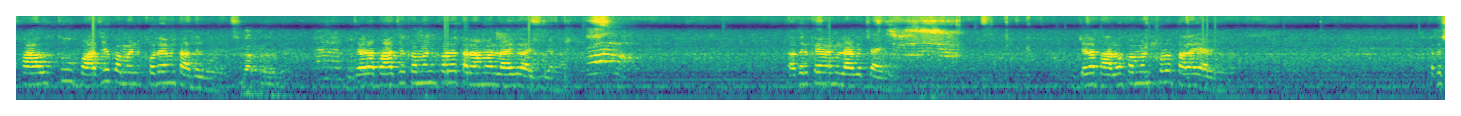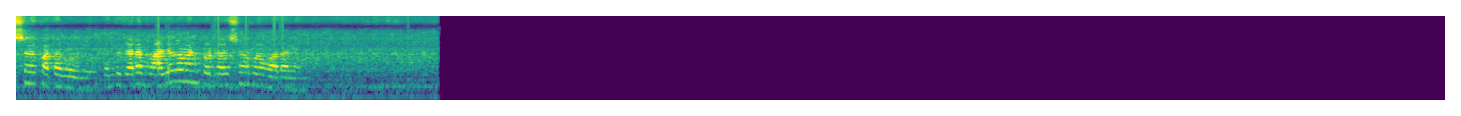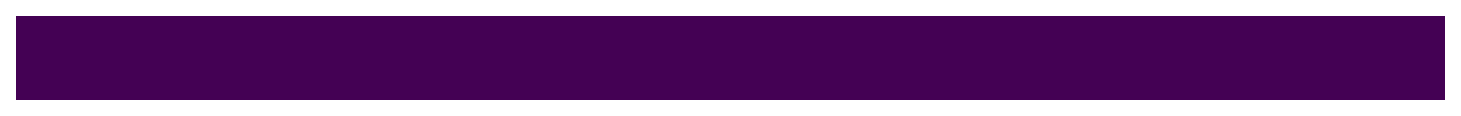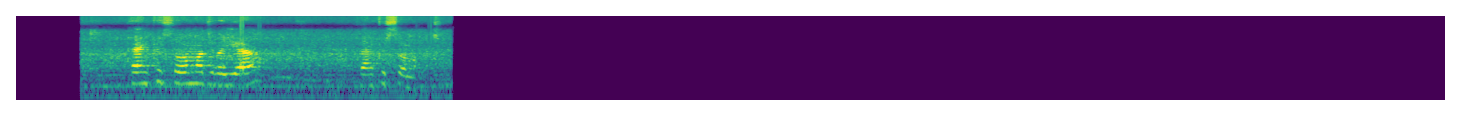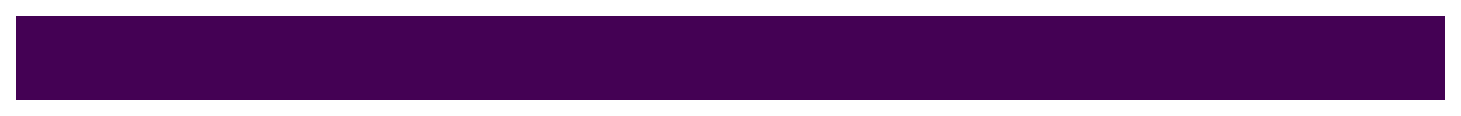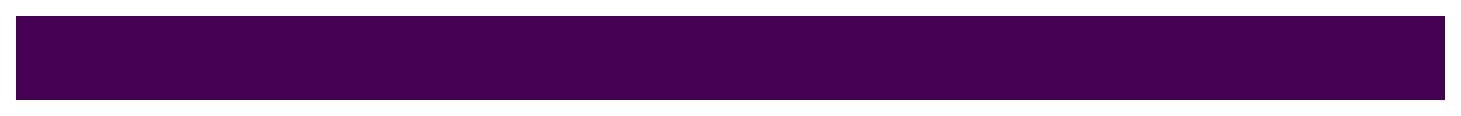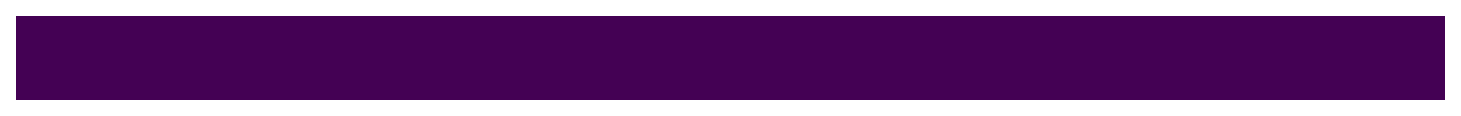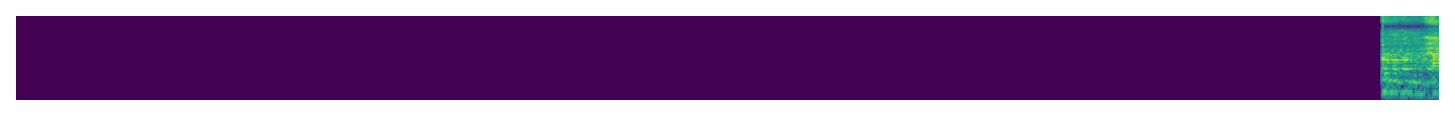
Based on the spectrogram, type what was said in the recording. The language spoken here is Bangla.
ফালতু বাজে কমেন্ট করে আমি তাদের বলেছি। যারা বাজে কমেন্ট করে তারা আমার লাইভে আসবে না। তাদেরকে আমি লাইভে চাই না। যারা ভালো কমেন্ট করো তারাই আসবে। তাদের সঙ্গে কথা বলব। কিন্তু যারা বাজে কমেন্ট করো তাদের সঙ্গে কোনো কথা নেই। थैंक यू सो मच भैया थैंक यू सो मच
